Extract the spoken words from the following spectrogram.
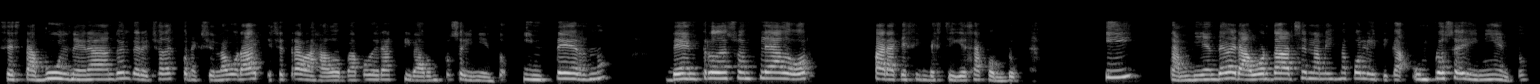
se está vulnerando el derecho a desconexión laboral, ese trabajador va a poder activar un procedimiento interno dentro de su empleador para que se investigue esa conducta. Y también deberá abordarse en la misma política un procedimiento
